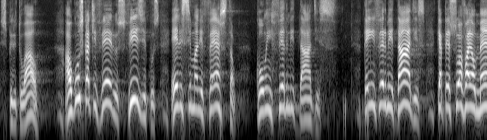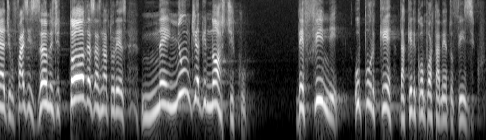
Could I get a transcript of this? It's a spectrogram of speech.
espiritual. Alguns cativeiros físicos, eles se manifestam com enfermidades. Tem enfermidades que a pessoa vai ao médico, faz exames de todas as naturezas. Nenhum diagnóstico define o porquê daquele comportamento físico.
